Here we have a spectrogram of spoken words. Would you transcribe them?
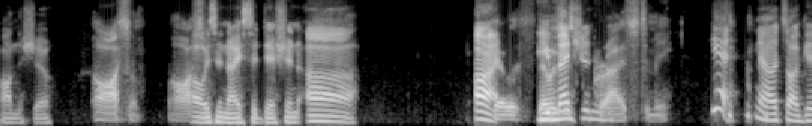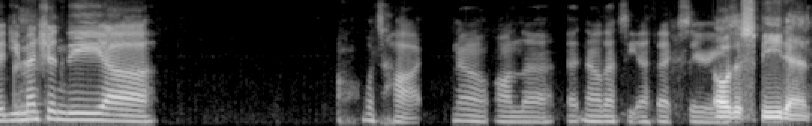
on the show. Awesome. Awesome. Always a nice addition. Uh, all right. that was, that you mentioned- surprise to me. Yeah, no, it's all good. You mentioned the uh what's hot? No, on the uh, no, that's the FX series. Oh, the speed end.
